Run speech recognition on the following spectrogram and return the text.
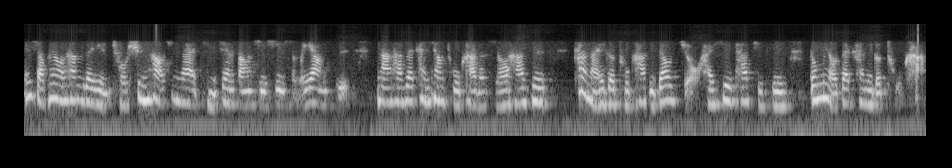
哎，小朋友他们的眼球讯号现在呈现方式是什么样子？那他在看向图卡的时候，他是。看哪一个图卡比较久，还是他其实都没有在看那个图卡，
